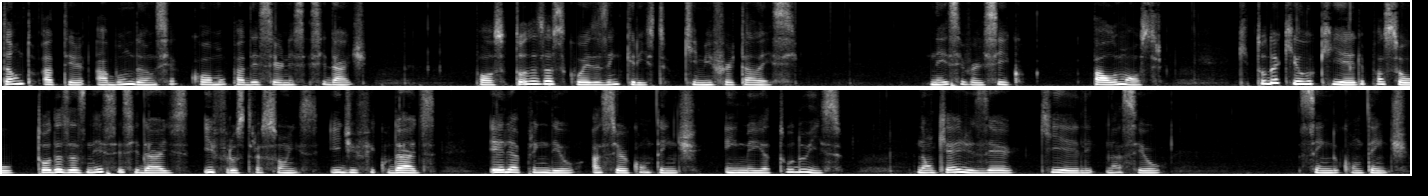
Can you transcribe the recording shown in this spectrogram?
tanto a ter abundância como padecer necessidade. Posso todas as coisas em Cristo, que me fortalece. Nesse versículo, Paulo mostra que tudo aquilo que ele passou, todas as necessidades e frustrações e dificuldades, ele aprendeu a ser contente em meio a tudo isso não quer dizer que ele nasceu sendo contente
